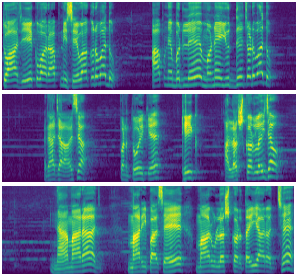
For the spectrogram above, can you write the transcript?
તો આજ એકવાર આપની સેવા કરવા દો. આપને બદલે મને યુદ્ધે ચડવા દો. રાજા હસ્યા, પણ તોય કે ઠીક, આ લશ્કર લઈ જાઓ. ના મહારાજ મારી પાસે મારું લશ્કર તૈયાર જ છે.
